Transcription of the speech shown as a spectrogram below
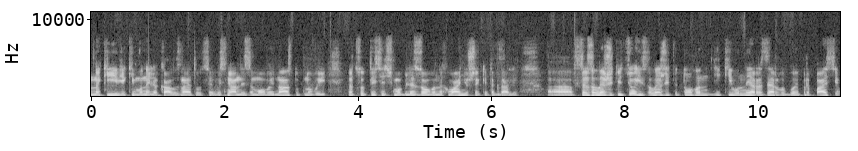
на Київ, яким вони лякали. Знаєте, оцей весняний зимовий наступ, новий 500 тисяч мобілізованих ванюшек і так далі. Е, Все залежить від цього і залежить від того, які вони резерви боєприпасів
